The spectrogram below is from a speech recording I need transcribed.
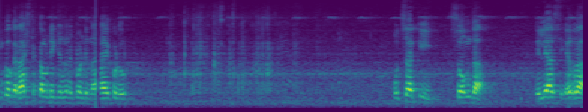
ఇంకొక రాష్ట్ర కమిటీకి చెందినటువంటి నాయకుడు ముత్సాకి సోమ్దా ఎలియాస్ ఎర్రా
